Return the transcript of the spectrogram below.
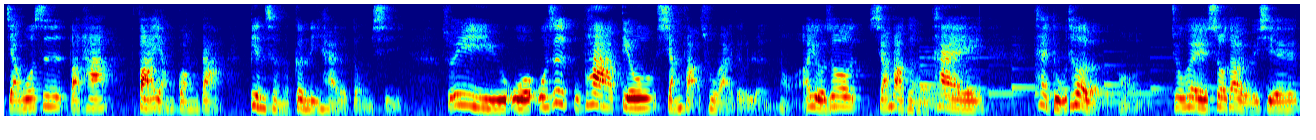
贾伯斯把它发扬光大，变成了更厉害的东西。所以我我是不怕丢想法出来的人哦，啊，有时候想法可能太太独特了哦，就会受到有一些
